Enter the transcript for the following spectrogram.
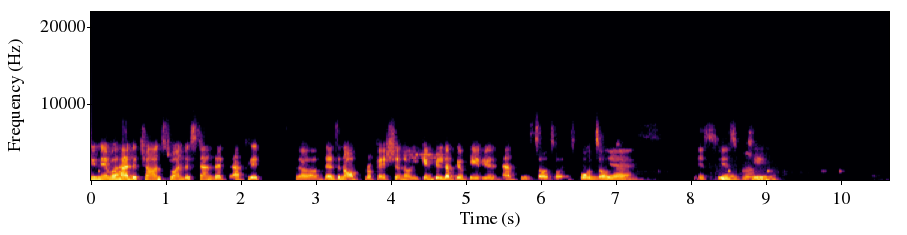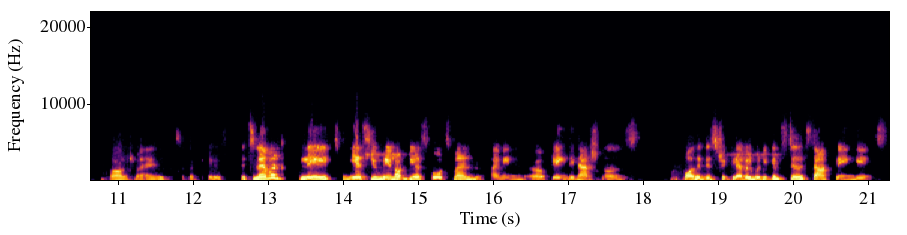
you never had a chance to understand that athletes, uh, there's an off profession, or you can build up your career in athletes also, in sports also. Yes, yes, yes, Okay. ma'am. All right. Okay. It's never late. Yes, you may not be a sportsman, I mean, uh, playing the nationals or the district level, but you can still start playing games.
